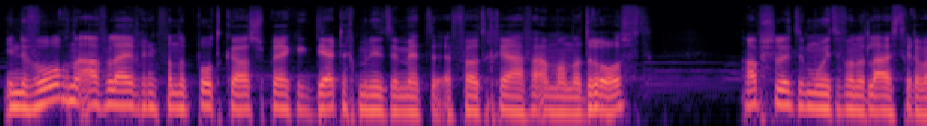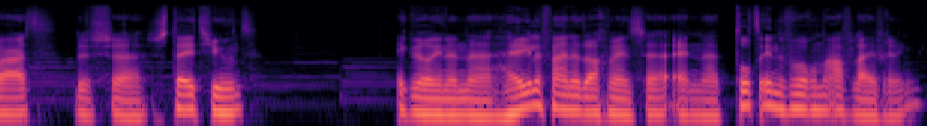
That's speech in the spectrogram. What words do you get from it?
In de volgende aflevering van de podcast spreek ik 30 minuten met de fotografe Amanda Drost. Absoluut de moeite van het luisteren waard, dus uh, stay tuned. Ik wil je een hele fijne dag wensen en tot in de volgende aflevering.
